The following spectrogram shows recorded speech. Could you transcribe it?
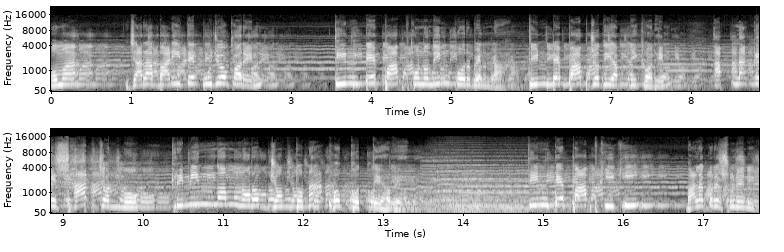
ওমা, যারা বাড়িতে পুজো করেন, তিনটে পাপ কোনোদিন করবেন না। তিনটে পাপ যদি আপনি করেন, আপনাকে সাত জন্ম কৃমিন্দম নরক যন্ত্রণা ভোগ করতে হবে। তিনটে পাপ কি কি? ভালো করে শুনে নিন।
